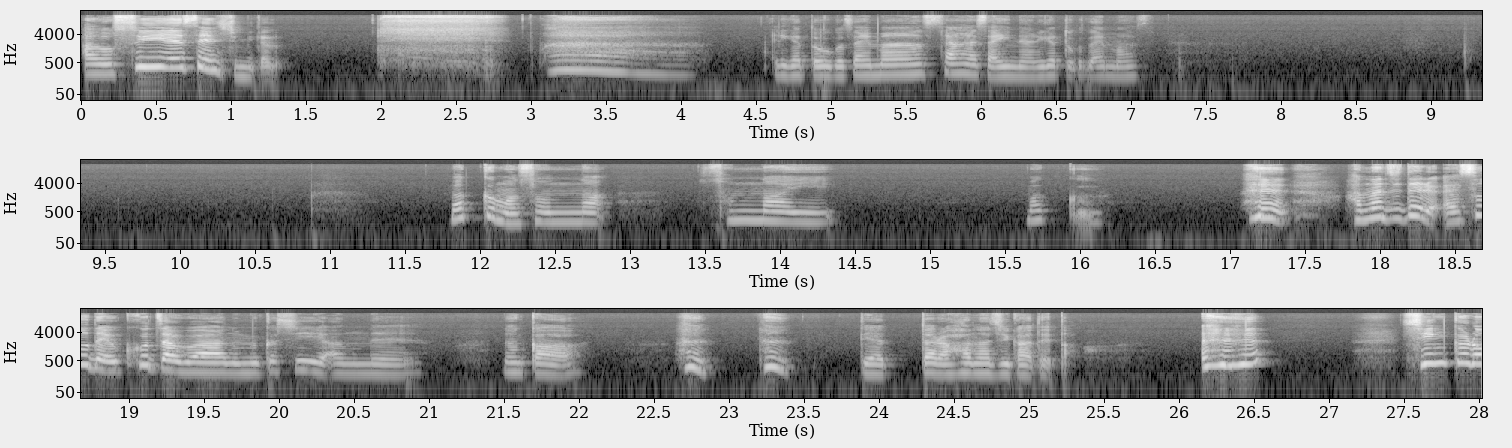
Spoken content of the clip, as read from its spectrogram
あの水泳選手みたいな。ありがとうございます。サハさんいいね。ありがとうございます。マックもそんなそんないいマック？鼻血出る。えそうだよ。ココちゃんはあの昔あのねなんかふんふんってやったら鼻血が出た。シンクロ？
